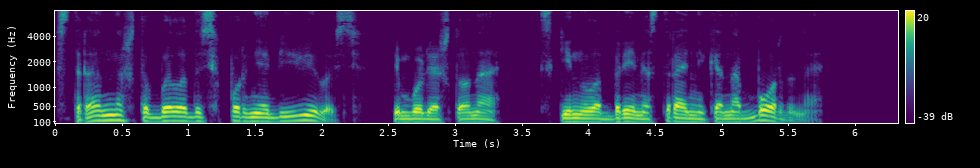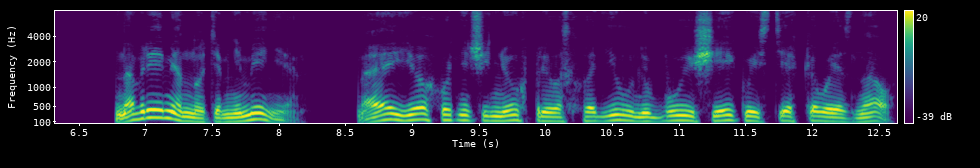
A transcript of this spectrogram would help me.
Странно, что Белла до сих пор не объявилась, тем более, что она скинула бремя странника на Бордена. На время, но тем не менее. А ее охотничий нюх превосходил любую щейку из тех, кого я знал.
